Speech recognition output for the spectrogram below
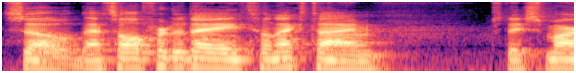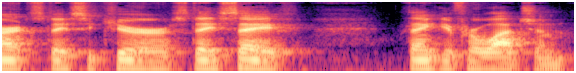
So that's all for today. Till next time, stay smart, stay secure, stay safe. Thank you for watching.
